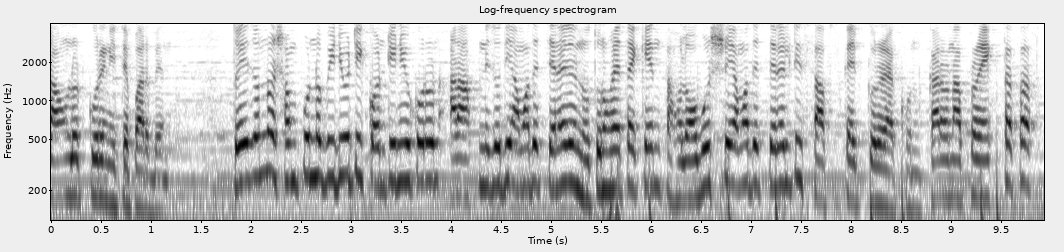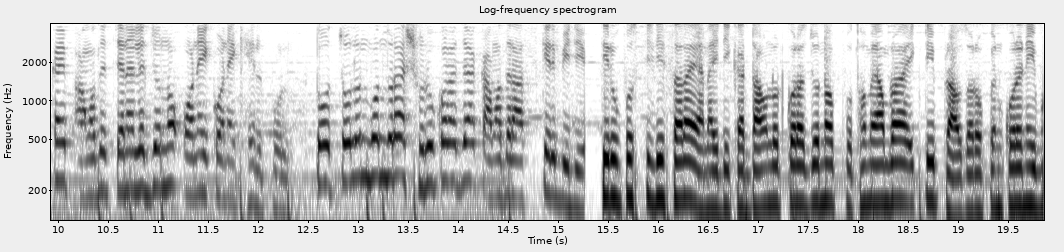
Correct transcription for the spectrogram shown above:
ডাউনলোড করে নিতে পারবেন। তো এই জন্য সম্পূর্ণ ভিডিওটি কন্টিনিউ করুন। আর আপনি যদি আমাদের চ্যানেলে নতুন হয়ে থাকেন, তাহলে অবশ্যই আমাদের চ্যানেলটি সাবস্ক্রাইব করে রাখুন। কারণ আপনার একটা সাবস্ক্রাইব আমাদের চ্যানেলের জন্য অনেক অনেক হেল্পফুল তো চলুন বন্ধুরা, শুরু করা যাক আমাদের আজকের ভিডিও ব্যক্তির উপস্থিতি ছাড়া এনআইডি কার্ড ডাউনলোড করার জন্য প্রথমে আমরা একটি ব্রাউজার ওপেন করে নিব।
